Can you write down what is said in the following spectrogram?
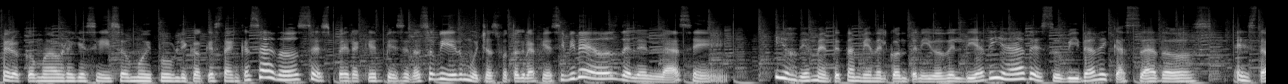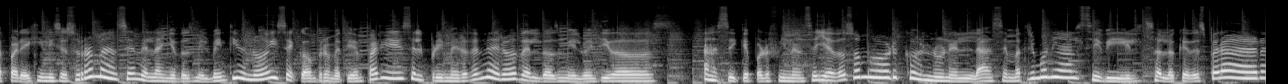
Pero como ahora ya se hizo muy público que están casados, se espera que empiecen a subir muchas fotografías y videos del enlace y obviamente también el contenido del día a día de su vida de casados. Esta pareja inició su romance en el año 2021 y se comprometió en París el 1 de enero del 2022. Así que por fin han sellado su amor con un enlace matrimonial civil, solo queda esperar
